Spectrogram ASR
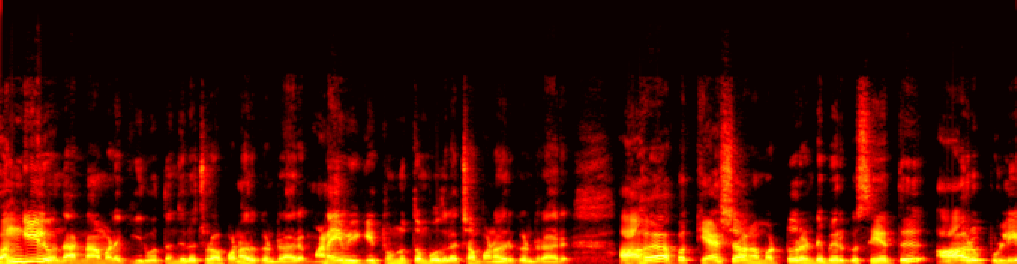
வங்கியில் வந்து அண்ணாமலைக்கு இருபத்தஞ்சு லட்ச ரூபா பணம் இருக்குன்றாரு. மனைவிக்கு தொண்ணூத்தொம்பது லட்சம் பணம் இருக்குன்றாரு. ஆக அப்போ கேஷாக மட்டும் ரெண்டு பேருக்கும் சேர்த்து ஆறு புள்ளி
